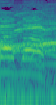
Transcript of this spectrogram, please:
爸爸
